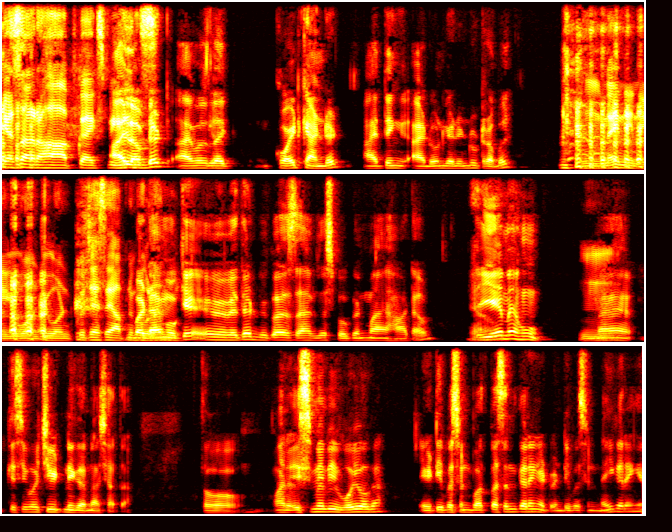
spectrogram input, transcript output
कैसा रहा आपका experience loved it. I was like quite candid. I think I don't get into trouble. नहीं नहीं नहीं यू वांट यू वांट कुछ ऐसे आपने बोला I'm नहीं। okay with it because I've just spoken my heart out. Yeah. ये मैं हूँ हम्म, मैं किसी को चीट नहीं करना चाहता। तो और इसमें भी वही होगा 80% बहुत पसंद करेंगे 20% नहीं करेंगे।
